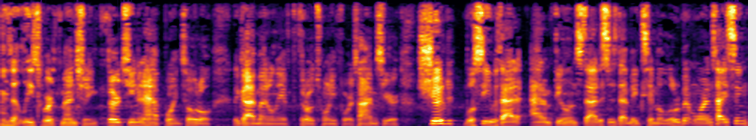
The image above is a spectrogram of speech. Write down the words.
is at least worth mentioning. 13 and a half point total. The guy might only have to throw 24 times here. Should, we'll see with Adam Thielen's statuses, that makes him a little bit more enticing.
